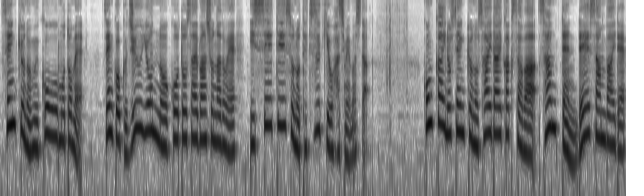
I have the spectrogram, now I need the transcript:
選挙の無効を求め、全国14の高等裁判所などへ一斉提訴の手続きを始めました。今回の選挙の最大格差は3.03倍で、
